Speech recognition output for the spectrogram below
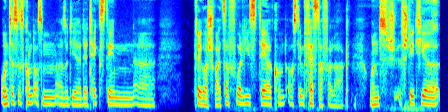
Und es, es kommt aus dem, also der, der Text, den äh, Gregor Schweizer vorliest, der kommt aus dem Fester Verlag. Und es steht hier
